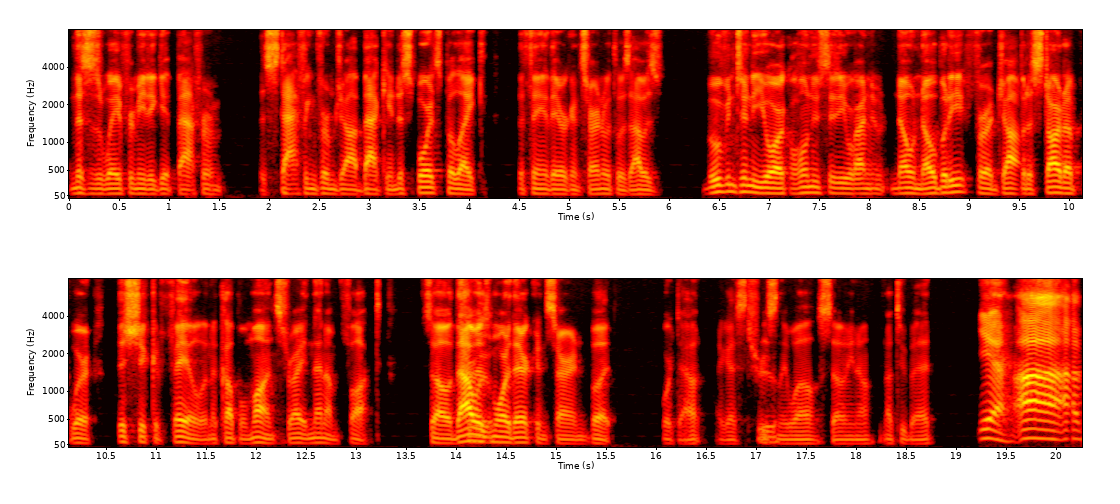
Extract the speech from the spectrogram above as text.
and this is a way for me to get back from the staffing firm job back into sports. But like the thing that they were concerned with was I was moving to New York, a whole new city where I knew know nobody for a job at a startup where this shit could fail in a couple months, right? And then I'm fucked. So that was more their concern, but worked out, I guess, True. reasonably well. So you know, not too bad. Yeah. Uh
